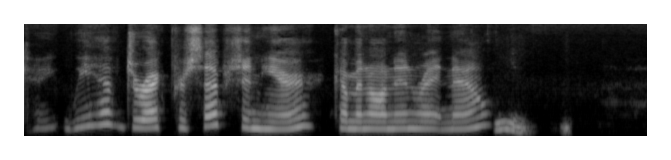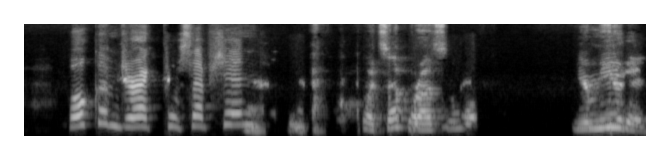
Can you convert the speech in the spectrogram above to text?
Okay, we have direct perception here coming on in right now. Mm. Welcome, direct perception. What's up, Russell? You're, muted.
